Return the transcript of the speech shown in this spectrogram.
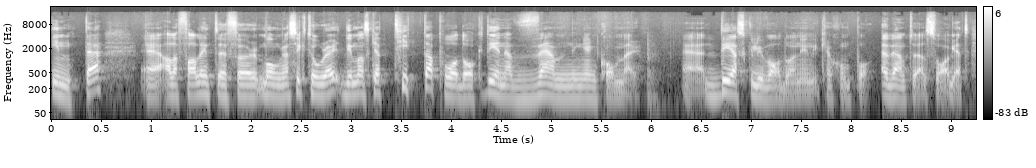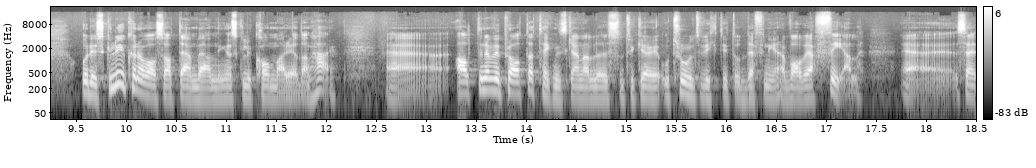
inte. Eh, I alla fall inte för många sektorer. Det man ska titta på dock, det är när vändningen kommer. Eh, det skulle ju vara då en indikation på eventuell svaghet. Och det skulle ju kunna vara så att den vändningen skulle komma redan här. Eh, alltid när vi pratar teknisk analys så tycker jag det är otroligt viktigt att definiera vad vi har fel. Så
